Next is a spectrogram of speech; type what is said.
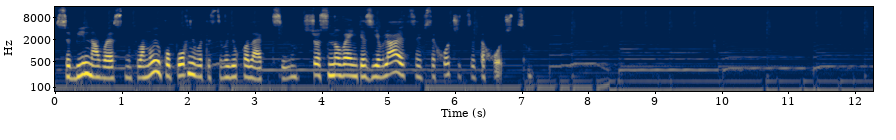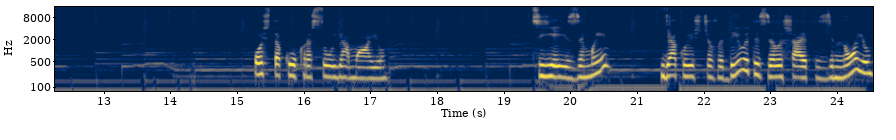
собі на весну. Планую поповнювати свою колекцію. Щось новеньке з'являється і все хочеться та хочеться. Ось таку красу я маю цієї зими. Дякую, що ви дивитесь, залишаєтесь зі мною.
